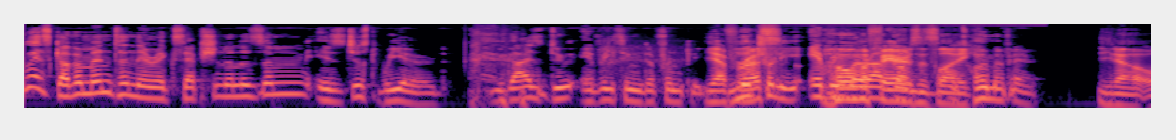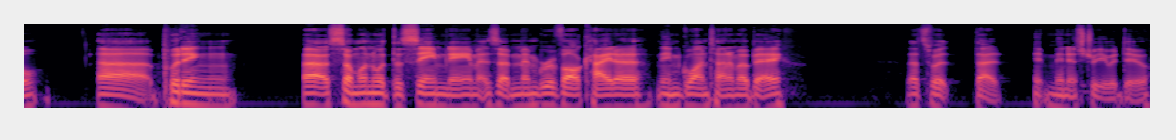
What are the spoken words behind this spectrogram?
U.S. government and their exceptionalism is just weird. You guys do everything differently. Yeah, for us, literally Home everywhere I've Affairs is like- Home Affairs. you know, uh, putting uh, someone with the same name as a member of Al Qaeda in Guantanamo Bay. That's what that ministry would do.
